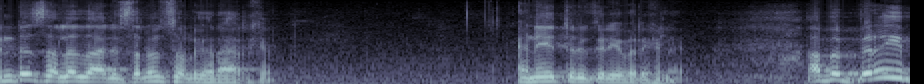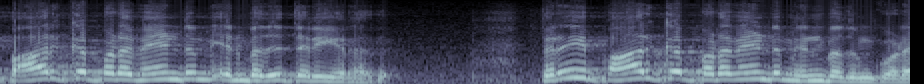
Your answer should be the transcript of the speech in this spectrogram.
என்று சல்லதாரிசலம் சொல்கிறார்கள். இணையத்திற்குரியவர்களே அப்போ பிறை பார்க்கப்பட வேண்டும் என்பது தெரிகிறது. பிறை பார்க்கப்பட வேண்டும் என்பதும் கூட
